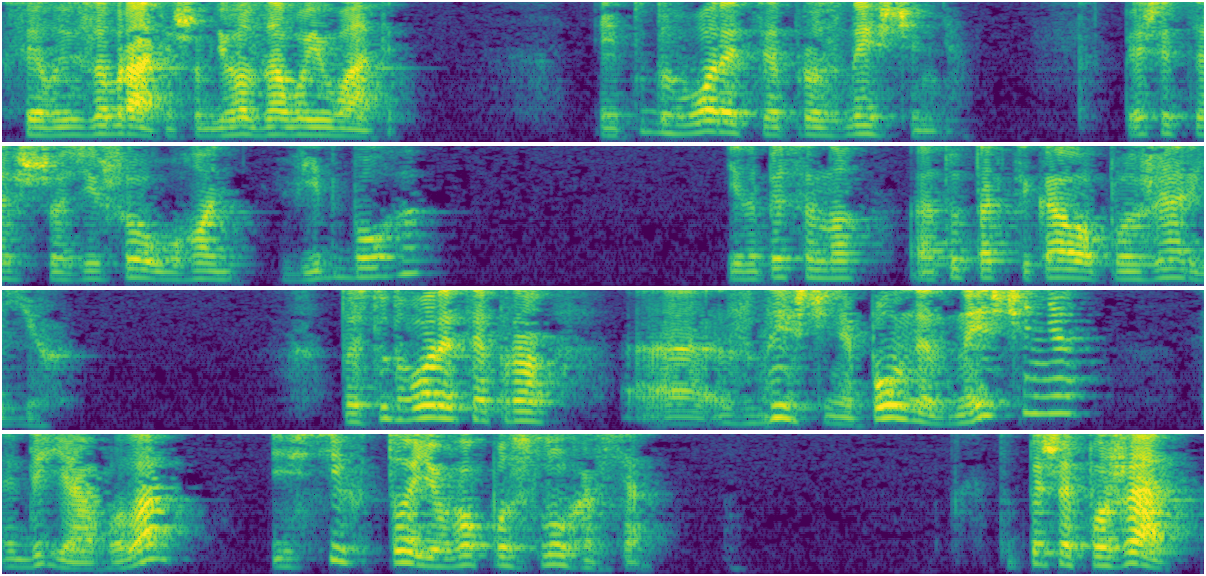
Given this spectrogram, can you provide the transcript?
силою забрати, щоб його завоювати. І тут говориться про знищення. Пишеться, що зійшов вогонь від Бога. І написано, е, тут так цікаво, пожер їх. Тобто тут говориться про е, знищення, повне знищення диявола і всіх, хто його послухався. Тут пише пожар.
